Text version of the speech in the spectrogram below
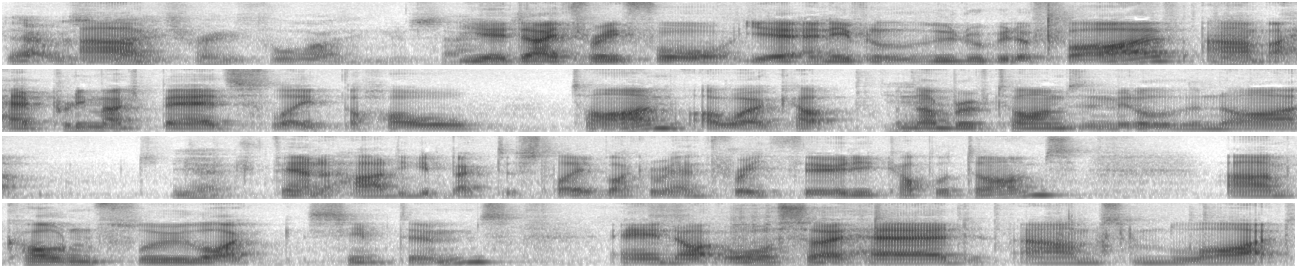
That was Um, day three, four, I think you're saying. Yeah, day three, four. Yeah, and even a little bit of five. Um, I had pretty much bad sleep the whole time. I woke up a number of times in the middle of the night, Yeah. found it hard to get back to sleep, like around three thirty a couple of times. Um, cold and flu-like symptoms, and I also had um, some light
